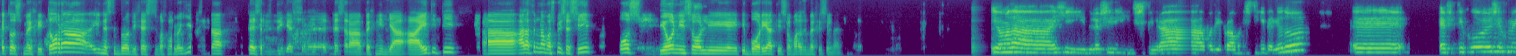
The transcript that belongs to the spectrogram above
φέτος μέχρι τώρα, είναι στην πρώτη θέση της βαθμολογίας, θα τέσσερις νίκες, ε, τέσσερα παιχνίδια αίτητη. Αλλά θέλω να μας πεις εσύ πώς βιώνεις όλη την πορεία της ομάδας μέχρι σήμερα; Η ομάδα έχει δουλέψει σκληρά από την προαγωνιστική περίοδο. Ε, ευτυχώς έχουμε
